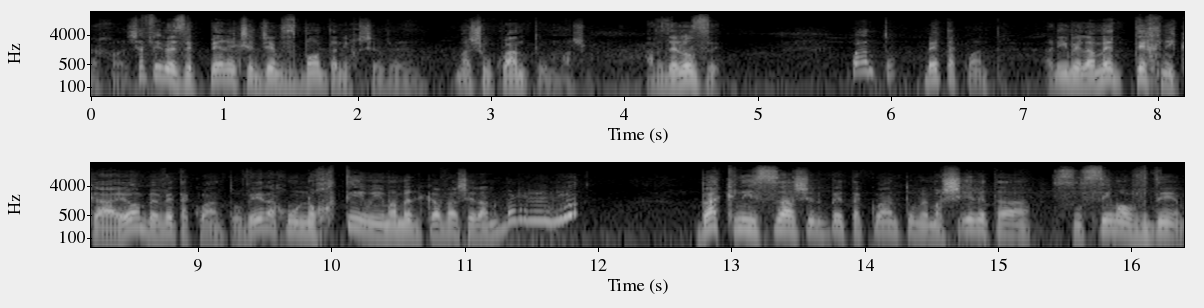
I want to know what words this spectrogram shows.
נכון. יש אפילו איזה פרק של ג'יימס בונד, אני חושב, משהו קוונטום, משהו. אבל זה לא זה. קוונטום, בית הקוונטום. אני מלמד טכניקה היום בבית הקוונטום, והנה אנחנו נוחתים עם המרכבה שלנו בכניסה של בית הקוונטום ומשאיר את הסוסים העובדים.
